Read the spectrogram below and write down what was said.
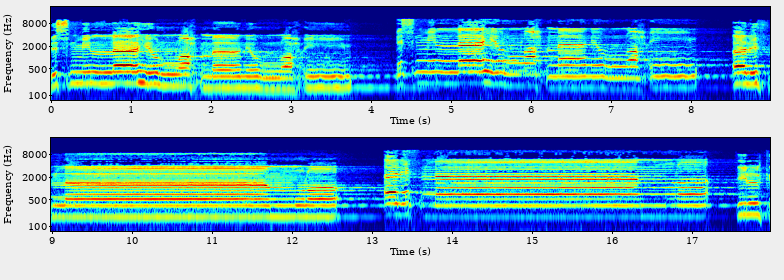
بسم الله الرحمن الرحيم. بسم الله الرحمن الرحيم. ألف لام را. ألف لام را. تلك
